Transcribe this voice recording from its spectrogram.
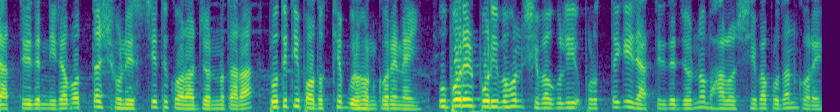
যাত্রীদের নিরাপত্তা সুনিশ্চিত করার জন্য তারা প্রতিটি পদক্ষেপ গ্রহণ করে নেয়। উপরের পরিবহন সেবাগুলি প্রত্যেকেই যাত্রীদের জন্য ভালো সেবা প্রদান করে।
